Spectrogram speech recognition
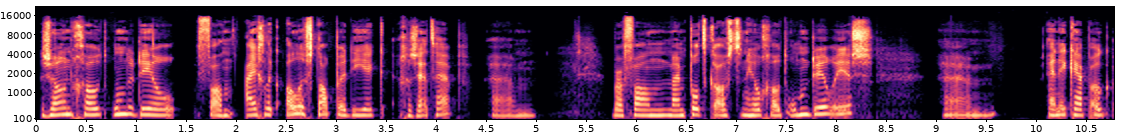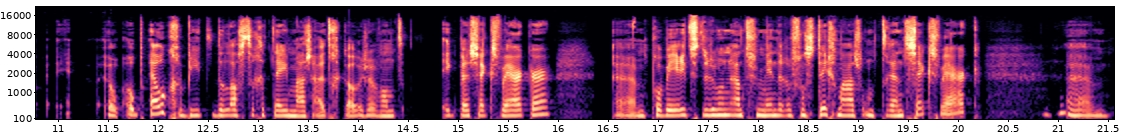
zo'n groot onderdeel van eigenlijk alle stappen die ik gezet heb. Um, waarvan mijn podcast een heel groot onderdeel is. Um, en ik heb ook op elk gebied de lastige thema's uitgekozen. Want ik ben sekswerker. Um, probeer iets te doen aan het verminderen van stigma's omtrent sekswerk. Mm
